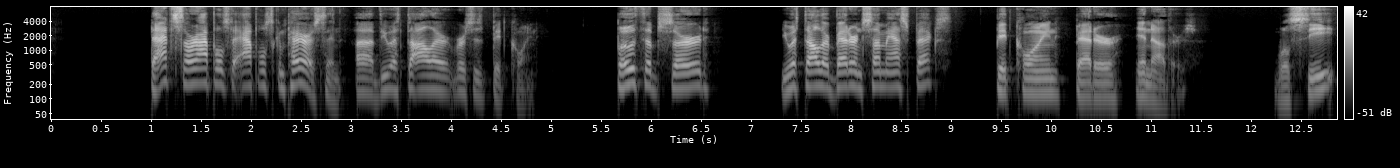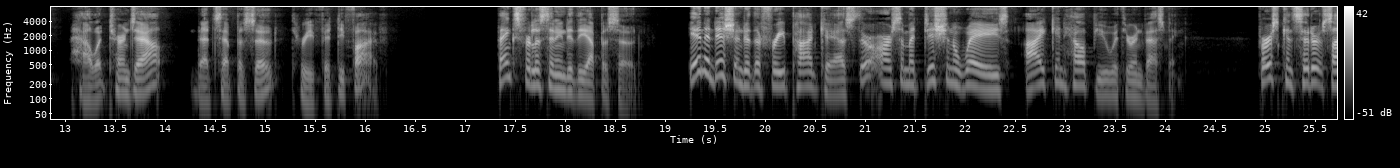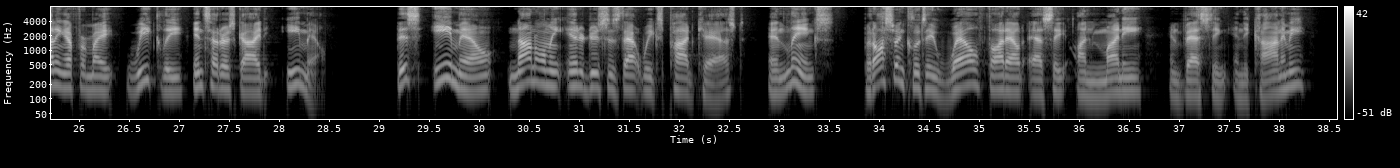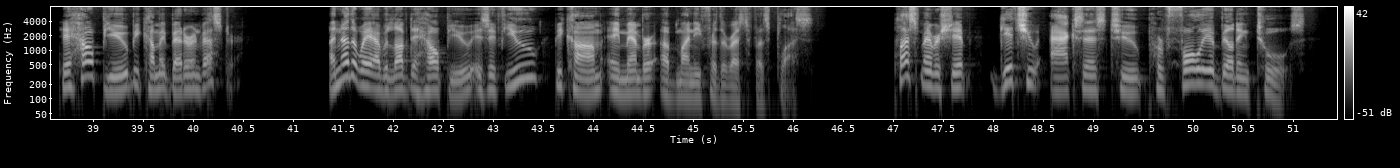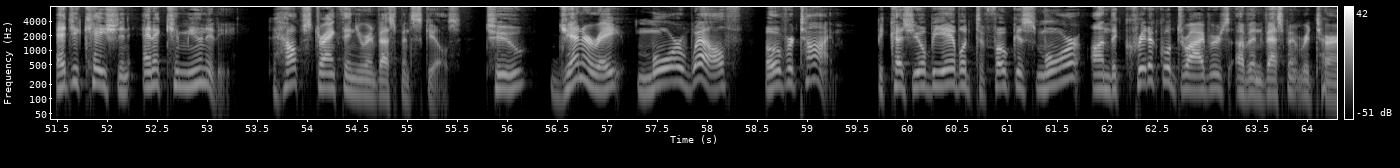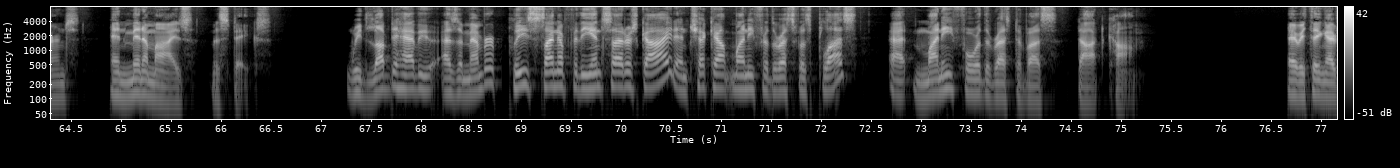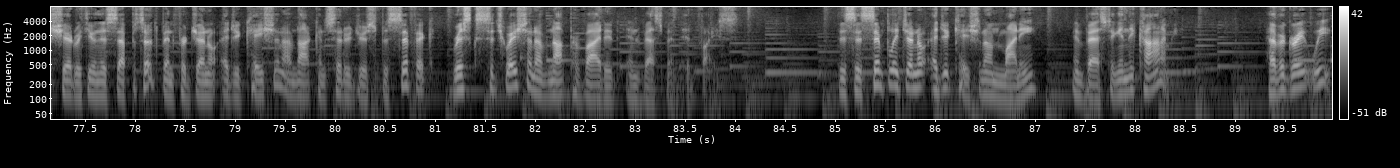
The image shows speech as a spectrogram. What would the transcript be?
That's our apples to apples comparison of the US dollar versus Bitcoin. Both absurd. US dollar better in some aspects, Bitcoin better in others. We'll see how it turns out. That's episode 355. Thanks for listening to the episode. In addition to the free podcast, there are some additional ways I can help you with your investing. First, consider signing up for my weekly Insider's Guide email. This email not only introduces that week's podcast and links, but also includes a well thought out essay on money, investing, and the economy to help you become a better investor. Another way I would love to help you is if you become a member of Money for the Rest of Us Plus. Plus membership gets you access to portfolio building tools, education, and a community to help strengthen your investment skills, to generate more wealth over time because you'll be able to focus more on the critical drivers of investment returns and minimize mistakes. We'd love to have you as a member. Please sign up for the Insider's Guide and check out Money for the Rest of Us Plus at moneyfortherestofus.com. Everything I've shared with you in this episode has been for general education. I've not considered your specific risk situation. I've not provided investment advice. This is simply general education on money investing in the economy. Have a great week.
